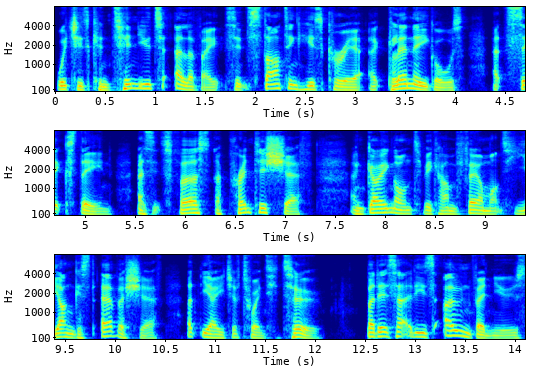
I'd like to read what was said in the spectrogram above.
which he's continued to elevate since starting his career at Gleneagles at 16 as its first apprentice chef and going on to become Fairmont's youngest ever chef at the age of 22. But it's at his own venues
